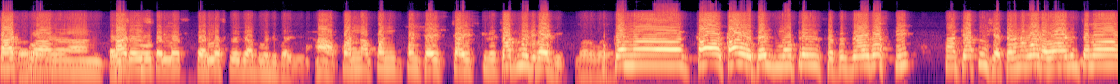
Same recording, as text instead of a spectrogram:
साठ फूट, पन्नास पन्नास किलो आतमध्ये पाहिजे. हा पन्नास पं- पंचेचाळीस चाळीस किलोच्या आतमध्ये पाहिजे. बरोबर. पण काय काय होतं मोटर सतत जवळ असती त्यातून शेतकऱ्यांना वाढवा आणि त्याला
